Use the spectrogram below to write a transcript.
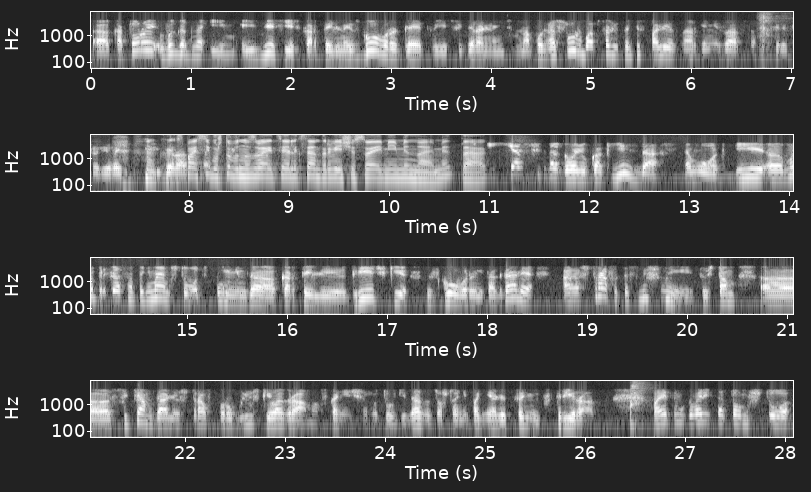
э, которые выгодны им. И здесь есть картельные сговоры, для этого есть Федеральная антимонопольная служба, абсолютно бесполезная организация на территории Российской Федерации. Спасибо, что вы называете Александр вещи своими именами. Так. Я всегда говорю, как есть, да. Вот. И э, мы прекрасно понимаем, что вот помним, да, картели гречки, сговоры и так далее. А штрафы-то смешные рублей. То есть там э, сетям дали штраф по рублю с килограмма в конечном итоге, да, за то, что они подняли ценник в три раза. Поэтому говорить о том, что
